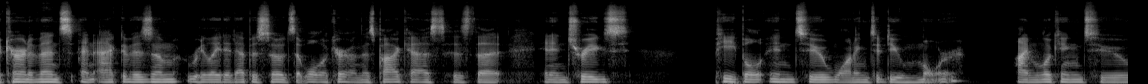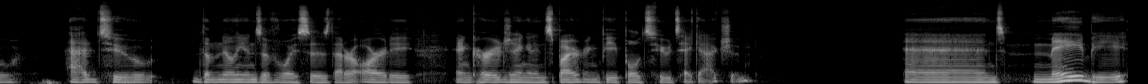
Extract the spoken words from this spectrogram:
the current events and activism related episodes that will occur on this podcast, is that it intrigues people into wanting to do more. I'm looking to add to the millions of voices that are already encouraging and inspiring people to take action. And maybe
